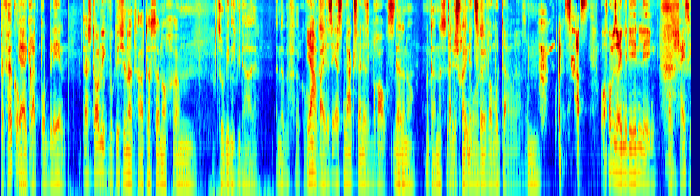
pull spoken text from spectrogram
Bevölkerung. Der hat gerade Problem. Da staune ich wirklich in der Tat, dass da noch ähm, so wenig Widerhall in der Bevölkerung. Ja, ist. weil du es erst merkst, wenn du es brauchst. Ja, ne? genau. Und dann ist dann die Schrei eine zwölfer Mutter oder so. Mhm. Und du sagst, warum soll ich mir die hinlegen? Das ist scheiße,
